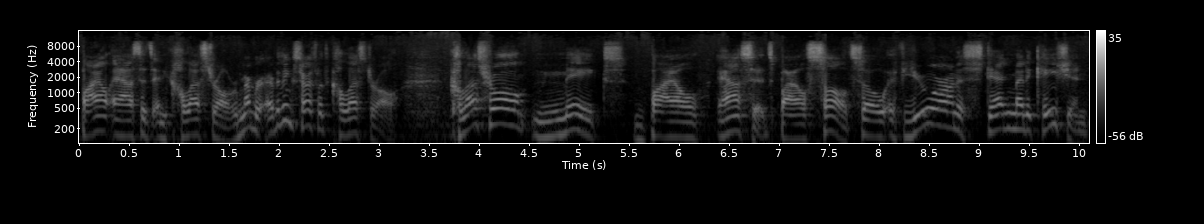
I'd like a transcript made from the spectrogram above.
bile acids and cholesterol? Remember, everything starts with cholesterol. Cholesterol makes bile acids, bile salts. So if you are on a statin medication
